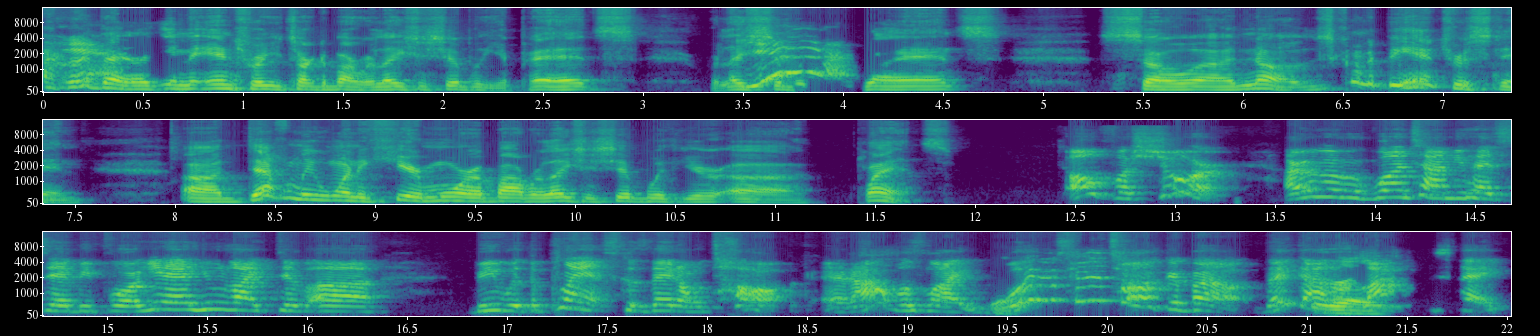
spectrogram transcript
I heard yeah. that like in the intro you talked about relationship with your pets, relationship with plants. So uh no, it's going to be interesting. Uh definitely want to hear more about relationship with your uh plants. Oh, for sure. I remember one time you had said before, yeah, you like to uh be with the plants because they don't talk. And I was like, what is he talking about? They got Right. a lot to say.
